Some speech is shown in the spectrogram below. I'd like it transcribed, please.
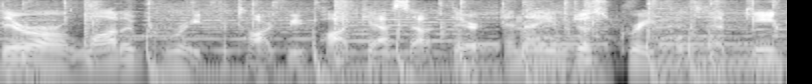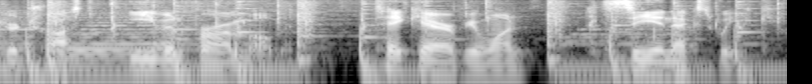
There are a lot of great photography podcasts out there, and I am just grateful to have gained your trust even for a moment. Take care, everyone. See you next week.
